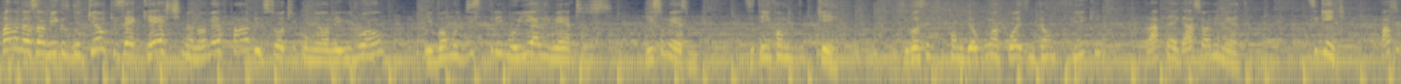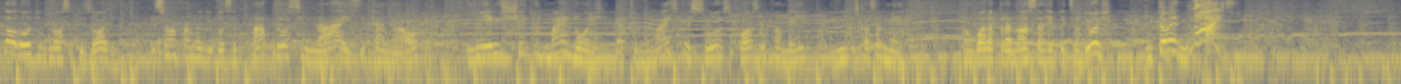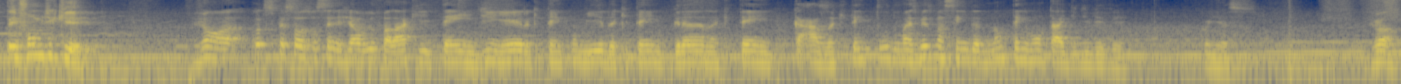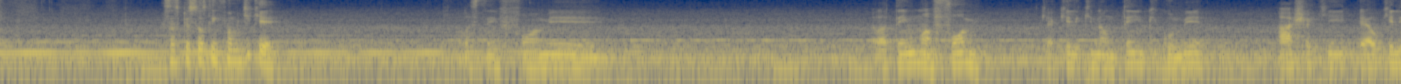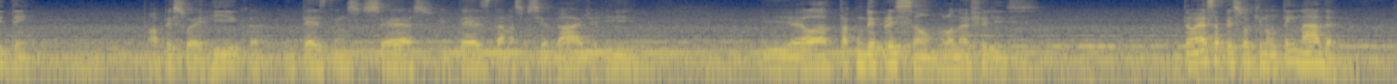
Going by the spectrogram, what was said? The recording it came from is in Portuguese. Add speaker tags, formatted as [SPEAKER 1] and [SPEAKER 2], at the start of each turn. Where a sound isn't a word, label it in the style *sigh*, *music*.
[SPEAKER 1] Fala meus amigos do que eu quiser cast, meu nome é Fábio, estou aqui com meu amigo João e vamos distribuir alimentos. Isso mesmo. Você tem fome do quê? Se você tem fome de alguma coisa, então fique para pegar seu alimento. Seguinte, faça o download do nosso episódio. Isso é uma forma de você patrocinar esse canal e ele chegue mais longe, para que mais pessoas possam também vir buscar seu alimento. Então bora para nossa reflexão de hoje? Então é nós!
[SPEAKER 2] Tem fome de quê?
[SPEAKER 1] João, quantas pessoas você já ouviu falar que tem dinheiro, que tem comida, que tem grana, que tem casa, que tem tudo, mas mesmo assim ainda não tem vontade de viver?
[SPEAKER 2] Conheço.
[SPEAKER 1] João, essas pessoas têm fome de quê?
[SPEAKER 2] Elas têm fome. Ela tem uma fome que aquele que não tem o que comer acha que é o que ele tem. Uma pessoa é rica, em tese tem um sucesso, em tese está na sociedade aí, e ela está com depressão, ela não é feliz. Então essa pessoa que não tem nada,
